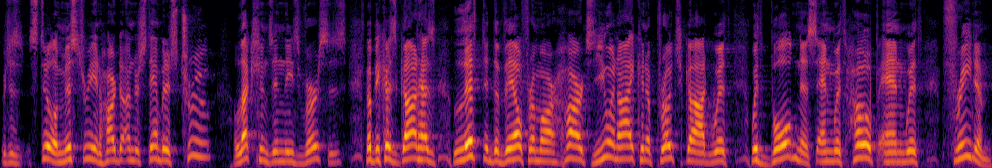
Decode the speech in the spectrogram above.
which is still a mystery and hard to understand, but it's true elections in these verses, but because God has lifted the veil from our hearts, you and I can approach God with, with boldness and with hope and with freedom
